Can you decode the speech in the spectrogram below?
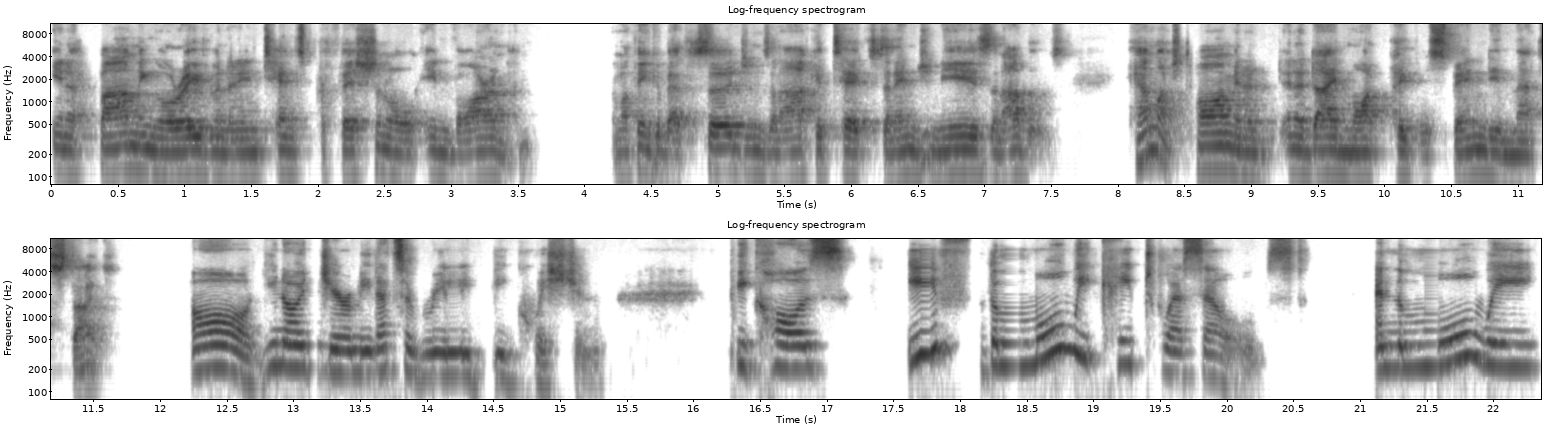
in a farming or even an intense professional environment, and I think about surgeons and architects and engineers and others, how much time in a, in a day might people spend in that state? Oh, you know, Jeremy, that's a really big question. Because if the more we keep to ourselves and the more we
